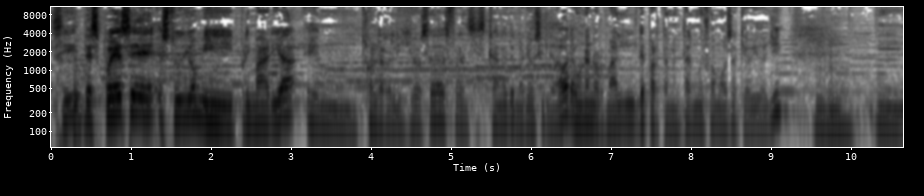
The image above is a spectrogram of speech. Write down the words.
Sí, después eh, estudio mi primaria en, con las religiosas franciscanas de María Auxiliadora, una normal departamental muy famosa que he oído allí. Mm,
